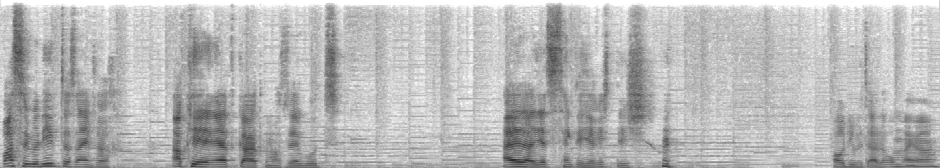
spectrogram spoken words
Was, überlebt das einfach? Okay, er hat Guard gemacht, sehr gut. Alter, jetzt hängt er hier richtig. Hau die bitte alle um einmal.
